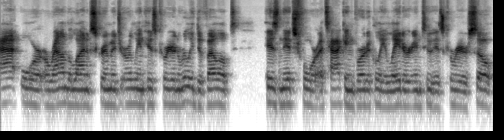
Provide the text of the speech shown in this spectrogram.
at or around the line of scrimmage early in his career and really developed his niche for attacking vertically later into his career. So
